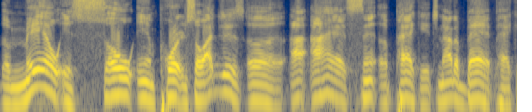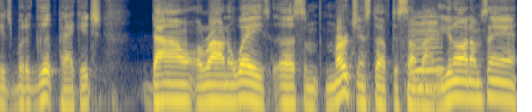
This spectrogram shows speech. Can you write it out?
the mail is so important. So I just, uh, I, I had sent a package, not a bad package, but a good package. Down around the way, uh, some merchant stuff to somebody. Mm-hmm. You know what I'm saying?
